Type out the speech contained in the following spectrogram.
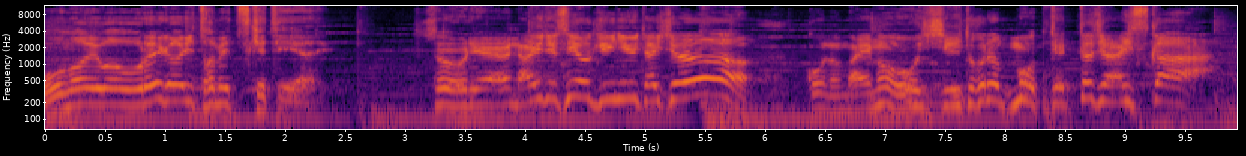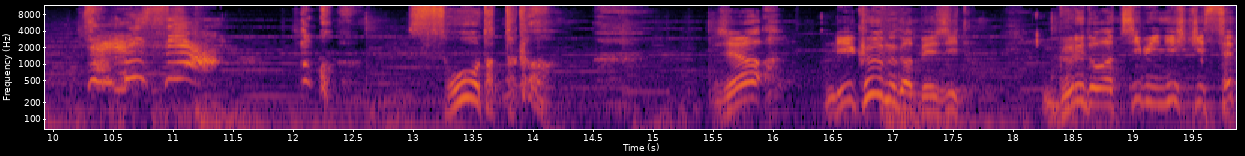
お前は俺が痛めつけてやれそりゃないですよ牛乳隊長この前も美味しいところ持ってったじゃないですか。そうだったか。じゃあリクームがベジータ。グルドはチビ2匹セッ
